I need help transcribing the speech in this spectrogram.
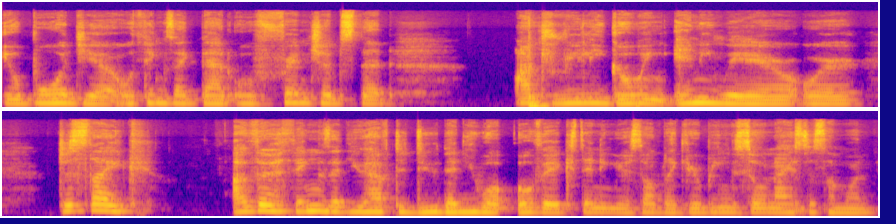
your board year or things like that or friendships that aren't really going anywhere or just like other things that you have to do that you are overextending yourself like you're being so nice to someone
